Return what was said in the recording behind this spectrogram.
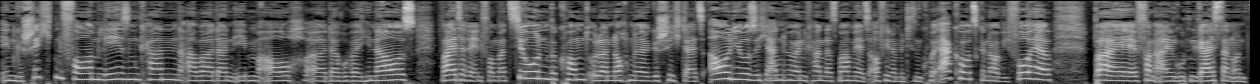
in Geschichtenform lesen kann, aber dann eben auch äh, darüber hinaus weitere Informationen bekommt oder noch eine Geschichte als Audio sich anhören kann. Das machen wir jetzt auch wieder mit diesen QR-Codes, genau wie vorher bei von allen guten Geistern und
